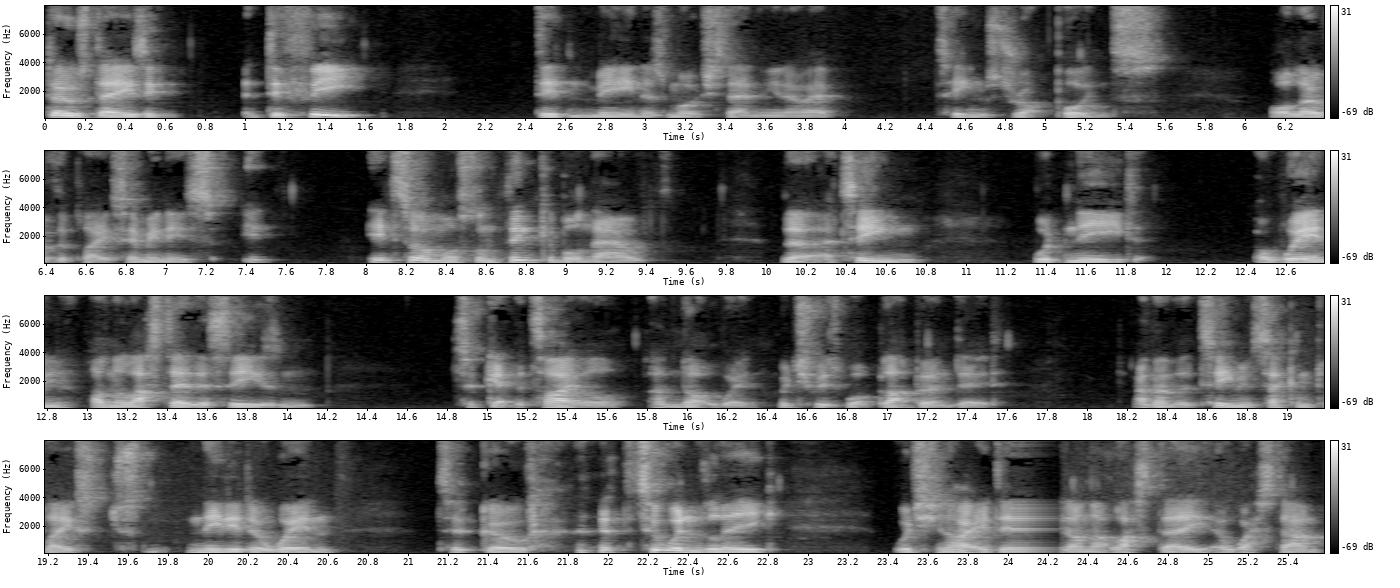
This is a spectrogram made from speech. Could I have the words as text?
those days, it, defeat didn't mean as much then. You know, teams drop points all over the place. I mean, it's it, it's almost unthinkable now that a team would need a win on the last day of the season to get the title and not win, which was what Blackburn did. And then the team in second place just needed a win to go to win the league, which United did on that last day at West Ham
